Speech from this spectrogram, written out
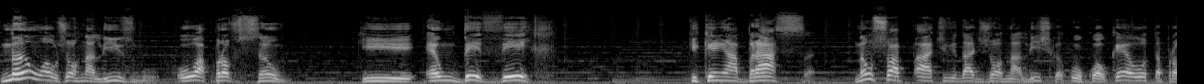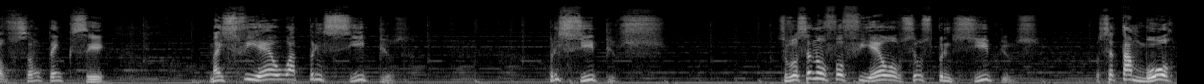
Não ao jornalismo ou à profissão, que é um dever que quem abraça não só a atividade jornalística ou qualquer outra profissão tem que ser, mas fiel a princípios. Princípios. Se você não for fiel aos seus princípios, você está morto.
